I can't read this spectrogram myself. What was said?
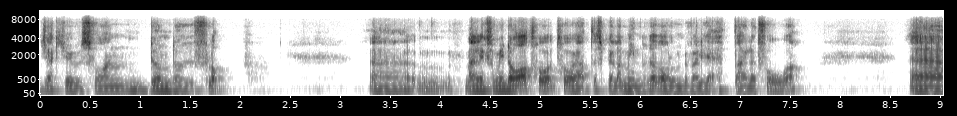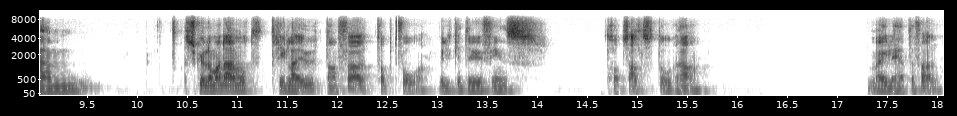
Jack Hughes var en dunderflopp. Eh, men liksom idag tror, tror jag att det spelar mindre roll om du väljer etta eller tvåa. Eh, skulle man däremot trilla utanför topp två, vilket det ju finns trots allt stora möjligheter för.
